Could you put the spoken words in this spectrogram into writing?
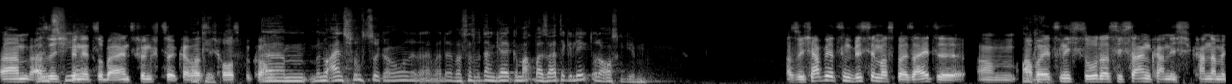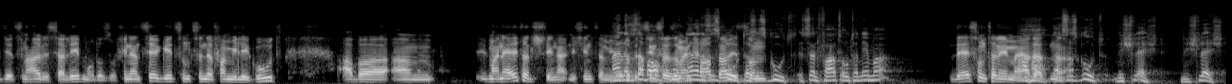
Ähm, also 1, ich 4? bin jetzt so bei 1,5 circa, was okay. ich rausbekomme. Ähm, du 1,5 circa, was hast du mit deinem Geld gemacht? Beiseite gelegt oder ausgegeben? Also ich habe jetzt ein bisschen was beiseite, ähm, okay. aber jetzt nicht so, dass ich sagen kann, ich kann damit jetzt ein halbes Jahr leben oder so. Finanziell geht es uns in der Familie gut, aber ähm, meine Eltern stehen halt nicht hinter mir. Nein, das ist aber auch gut. Mein Nein, Vater ist gut. Das ist, gut. ist dein Vater Unternehmer? Der ist Unternehmer, Aha, ja. Das ist gut. Nicht schlecht. Nicht schlecht.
